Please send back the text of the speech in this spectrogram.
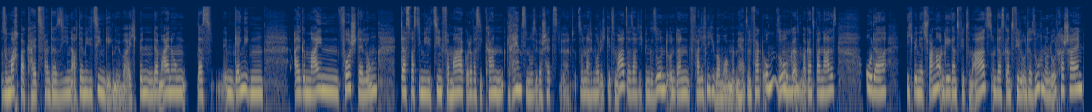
so Machbarkeitsfantasien auch der Medizin gegenüber. Ich bin der Meinung, dass im gängigen allgemeinen Vorstellung das, was die Medizin vermag oder was sie kann, grenzenlos überschätzt wird. So nach dem Motto, ich gehe zum Arzt, er sagt, ich bin gesund und dann falle ich nicht übermorgen mit einem Herzinfarkt um, so mhm. ganz, ganz banales. Oder ich bin jetzt schwanger und gehe ganz viel zum Arzt und lasse ganz viel untersuchen und Ultraschallen.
